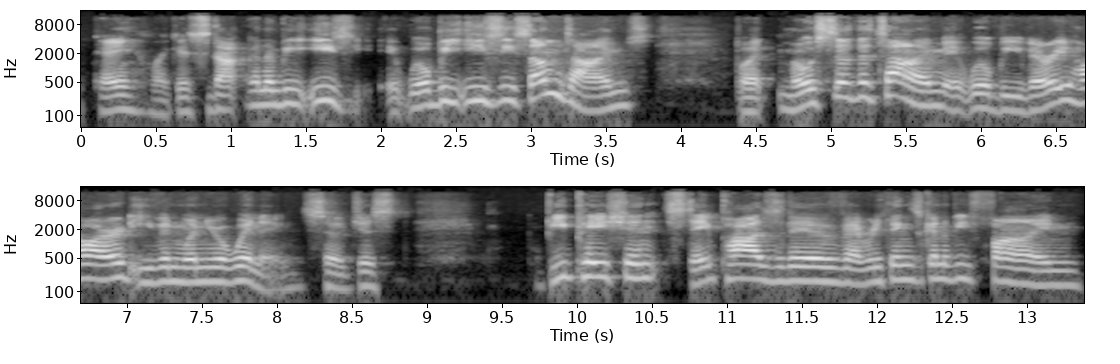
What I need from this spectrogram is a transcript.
Okay, like it's not going to be easy. It will be easy sometimes, but most of the time it will be very hard, even when you're winning. So just be patient, stay positive. Everything's going to be fine.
